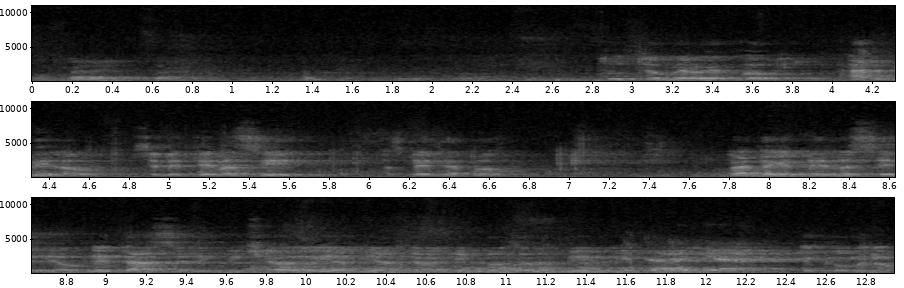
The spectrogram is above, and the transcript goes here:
conferenza. Tutto quello che vuoi, almeno si metteva sé. Aspetta un po'. Guarda che bella sedia, ne tasse di qui, ce la io a piangere qualche cosa da bere. E tagliare. E come no?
